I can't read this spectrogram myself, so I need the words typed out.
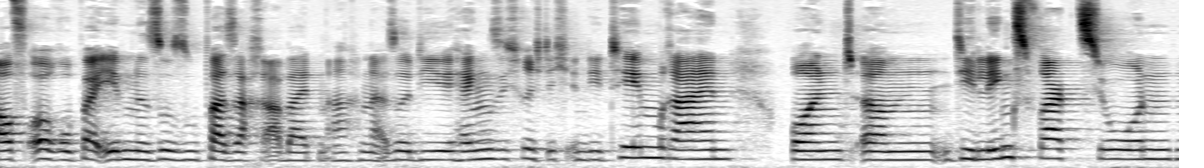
auf Europaebene so super Sacharbeit machen. Also die hängen sich richtig in die Themen rein und ähm, die Linksfraktion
